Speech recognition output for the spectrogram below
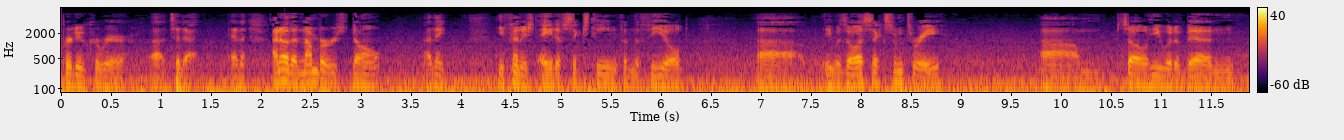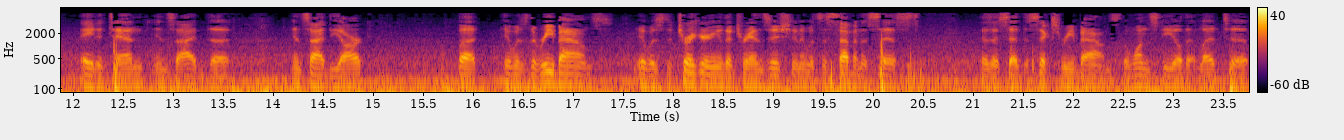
Purdue career uh, today. And I know the numbers don't. I think he finished eight of 16 from the field. Uh, he was 0 6 from three. Um, so he would have been eight of 10 inside the inside the arc. But it was the rebounds. It was the triggering of the transition. It was the seven assists. As I said, the six rebounds, the one steal that led to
